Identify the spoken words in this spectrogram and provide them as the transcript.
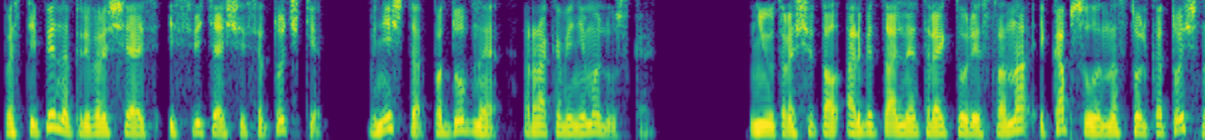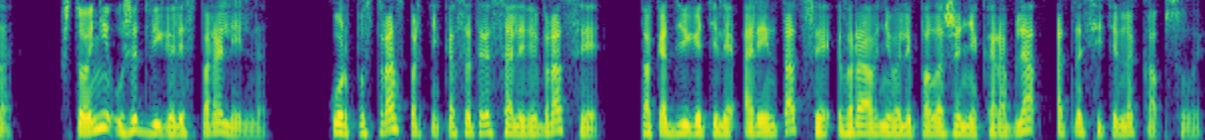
постепенно превращаясь из светящейся точки в нечто подобное раковине моллюска. Ньют рассчитал орбитальные траектории слона и капсулы настолько точно, что они уже двигались параллельно. Корпус транспортника сотрясали вибрации, пока двигатели ориентации выравнивали положение корабля относительно капсулы.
